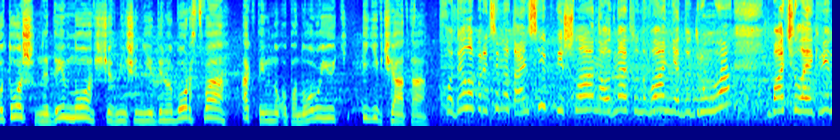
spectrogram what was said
Отож, не дивно, що змішані єдиноборства активно опановують і дівчата. Ходила перед цим на танці, пішла на одне тренування до друга, бачила, як він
